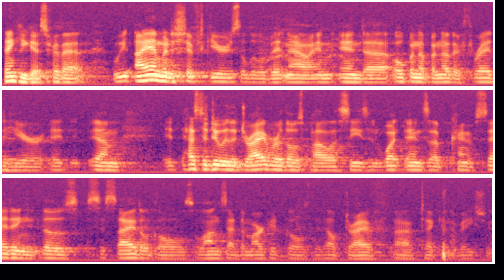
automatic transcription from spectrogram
Thank you guys for that. We, I am going to shift gears a little bit now and, and uh, open up another thread here. It, um, it has to do with the driver of those policies and what ends up kind of setting those societal goals alongside the market goals that help drive uh, tech innovation.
